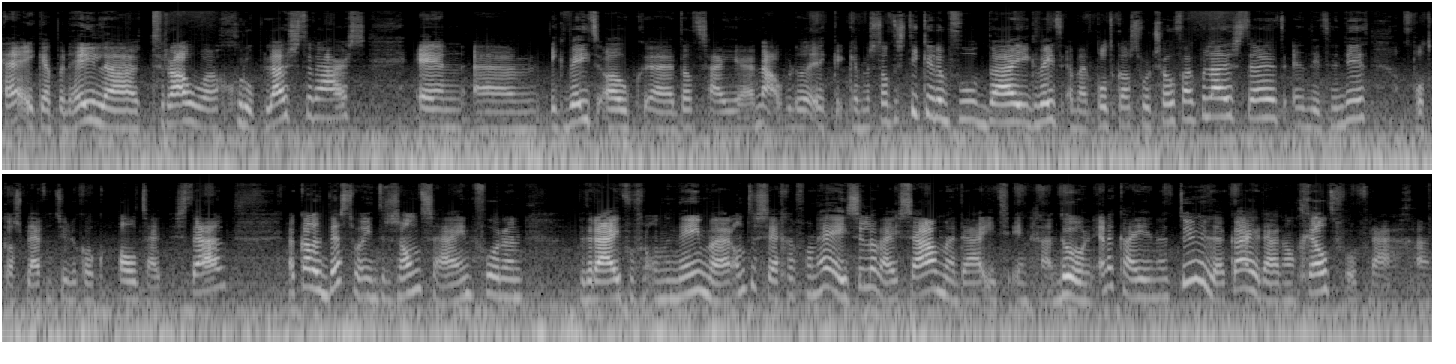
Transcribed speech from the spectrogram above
hè, ik heb een hele trouwe groep luisteraars. En um, ik weet ook uh, dat zij, uh, nou, ik, ik, heb mijn statistieken er bijvoorbeeld bij. Ik weet, en mijn podcast wordt zo vaak beluisterd en dit en dit. Podcast blijft natuurlijk ook altijd bestaan. Dan kan het best wel interessant zijn voor een bedrijf of een ondernemer om te zeggen van hé, hey, zullen wij samen daar iets in gaan doen? En dan kan je natuurlijk, kan je daar dan geld voor vragen.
